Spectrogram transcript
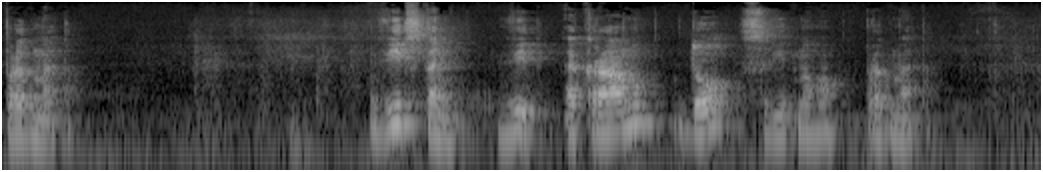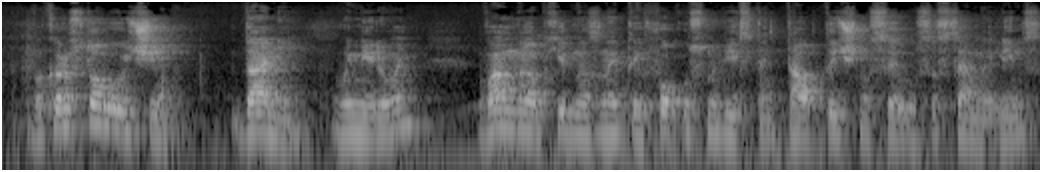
предмета. Відстань від екрану до світного предмета. Використовуючи дані вимірювань, вам необхідно знайти фокусну відстань та оптичну силу системи лінз,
